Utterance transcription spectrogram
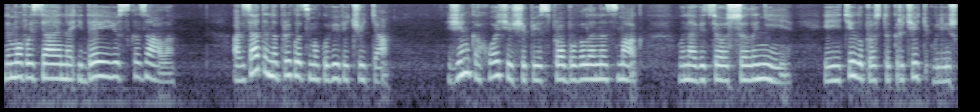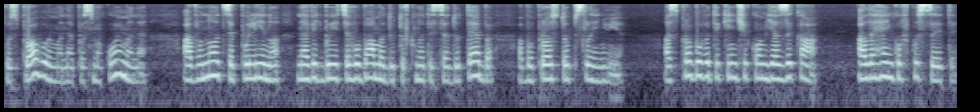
немов осяяна ідеєю, сказала. А взяти, наприклад, смакові відчуття. Жінка хоче, щоб її спробували на смак, вона від цього шаленіє. Її тіло просто кричить у ліжку Спробуй мене, посмакуй мене, а воно, це поліно, навіть боїться губами доторкнутися до тебе або просто обслинює, а спробувати кінчиком язика, а легенько вкусити,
